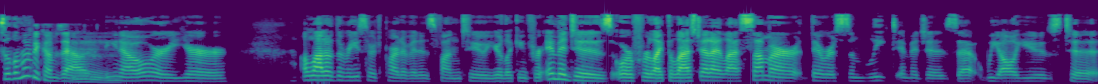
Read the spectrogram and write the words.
till the movie comes out, Mm. you know, or you're a lot of the research part of it is fun too. You're looking for images, or for like the Last Jedi last summer, there were some leaked images that we all used to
